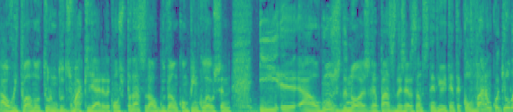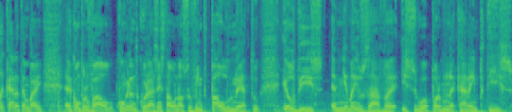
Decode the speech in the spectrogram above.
ao ritual noturno do desmaquilhar, era com uns pedaços de algodão com Pink Lotion. E eh, há alguns de nós, rapazes da geração de 70 e 80, que levaram com aquilo na cara também. A comprová-lo, com grande coragem, está o nosso ouvinte Paulo Neto. Ele diz: A minha mãe usava e chegou a pôr-me na cara em petis.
